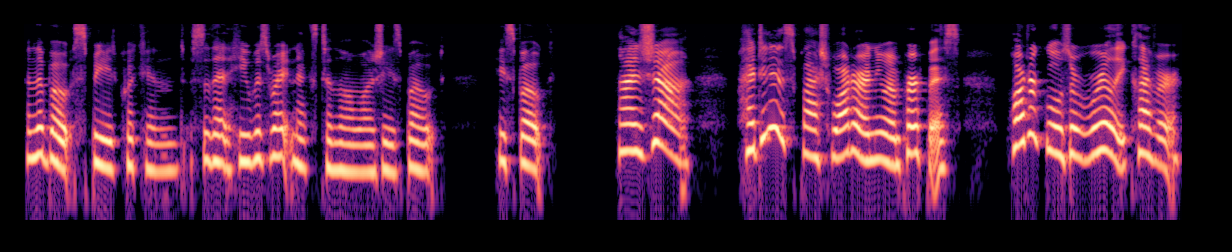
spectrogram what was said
and the boat's speed quickened so that he was right next to Lan Wangji's boat. He spoke. Lan Zhan, I didn't splash water on you on purpose. Water ghouls are really clever.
